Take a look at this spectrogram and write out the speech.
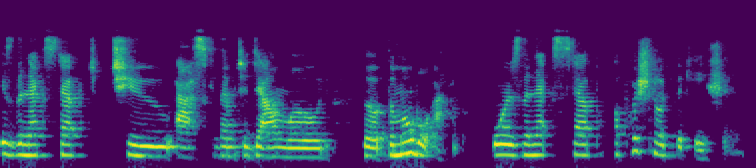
is the next step to ask them to download the, the mobile app? Or is the next step a push notification?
